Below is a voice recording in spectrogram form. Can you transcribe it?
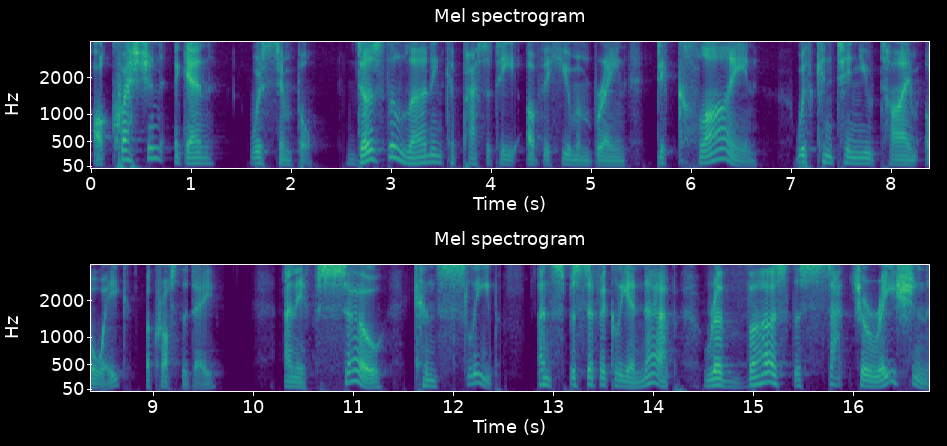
Our question, again, was simple Does the learning capacity of the human brain decline with continued time awake across the day? And if so, can sleep, and specifically a nap, reverse the saturation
